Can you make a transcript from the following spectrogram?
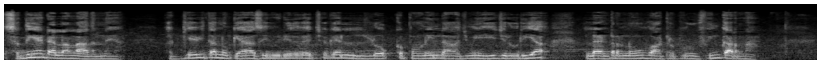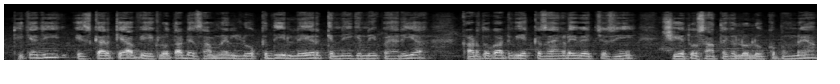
ਸਿੱਧੀਆਂ ਟੈਲਾਂ ਲਾ ਦਿੰਨੇ ਆ ਅੱਗੇ ਵੀ ਤੁਹਾਨੂੰ ਕਿਹਾ ਸੀ ਵੀਡੀਓ ਦੇ ਵਿੱਚ ਕਿ ਲੁੱਕ ਪਾਉਣੀ ਲਾਜ਼ਮੀ ਹੀ ਜ਼ਰੂਰੀ ਆ ਲੈਂਟਰ ਨੂੰ ਵਾਟਰਪ੍ਰੂਫਿੰਗ ਕਰਨਾ। ਠੀਕ ਹੈ ਜੀ? ਇਸ ਕਰਕੇ ਆ ਵੇਖ ਲਓ ਤੁਹਾਡੇ ਸਾਹਮਣੇ ਲੁੱਕ ਦੀ ਲੇਅਰ ਕਿੰਨੀ ਕਿੰਨੀ ਪੈ ਰਹੀ ਆ। ਘੱਟ ਤੋਂ ਘੱਟ ਵੀ ਇੱਕ ਸੈਂਗੜੇ ਵਿੱਚ ਅਸੀਂ 6 ਤੋਂ 7 ਕਿਲੋ ਲੁੱਕ ਪਾਉਂਦੇ ਆ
